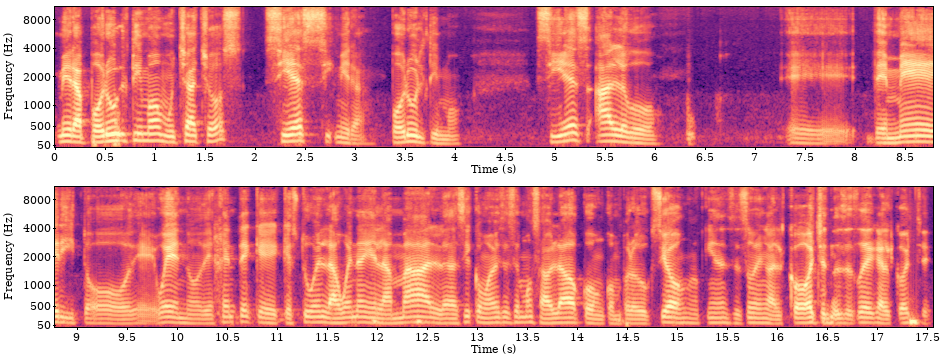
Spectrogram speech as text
Mira, por último, muchachos, si es, si- mira, por último, si es algo eh, de mérito, de bueno, de gente que, que estuvo en la buena y en la mala, así como a veces hemos hablado con, con producción, ¿no? quienes se suben al coche, no se suben al coche.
